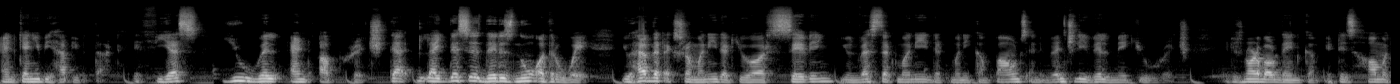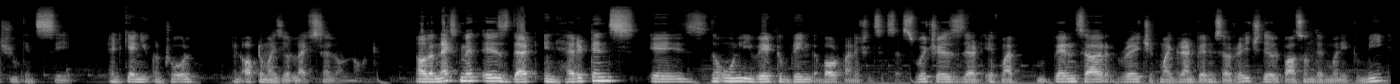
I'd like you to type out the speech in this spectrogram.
And can you be happy with that? If yes, you will end up rich. That like this is there is no other way. You have that extra money that you are saving you invest that money that money compounds and eventually will make you rich. It is not about the income. It is how much you can save and can you control and optimize your lifestyle or not now, the next myth is that inheritance is the only way to bring about financial success, which is that if my parents are rich, if my grandparents are rich, they will pass on their money to me,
